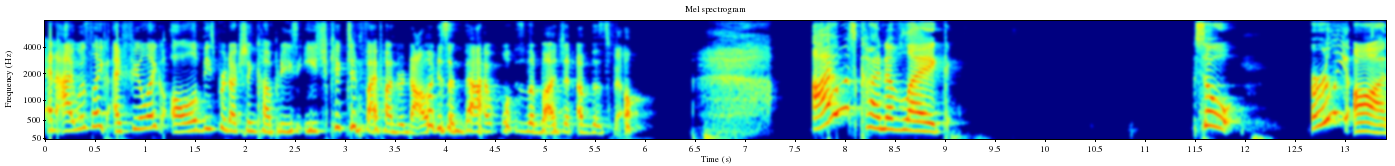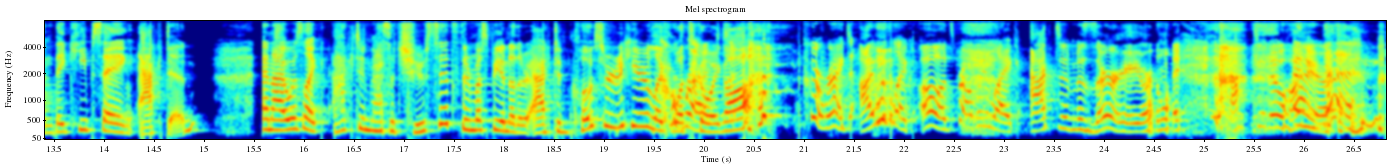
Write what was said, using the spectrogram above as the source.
And I was like, I feel like all of these production companies each kicked in $500 and that was the budget of this film. I was kind of like, so early on, they keep saying Acton. And I was like, Acton, Massachusetts? There must be another Acton closer to here. Like, what's going on? Correct. I was like, oh, it's probably like Acton, Missouri or like Acton, Ohio. And then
